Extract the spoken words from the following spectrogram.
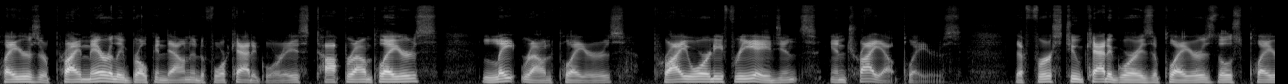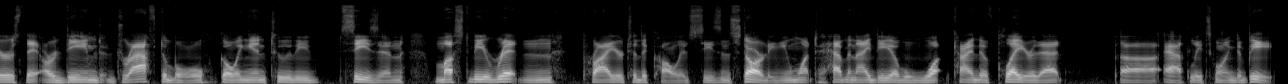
Players are primarily broken down into four categories top round players, late round players, priority free agents, and tryout players. The first two categories of players, those players that are deemed draftable going into the season, must be written prior to the college season starting. You want to have an idea of what kind of player that uh, athlete's going to be.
